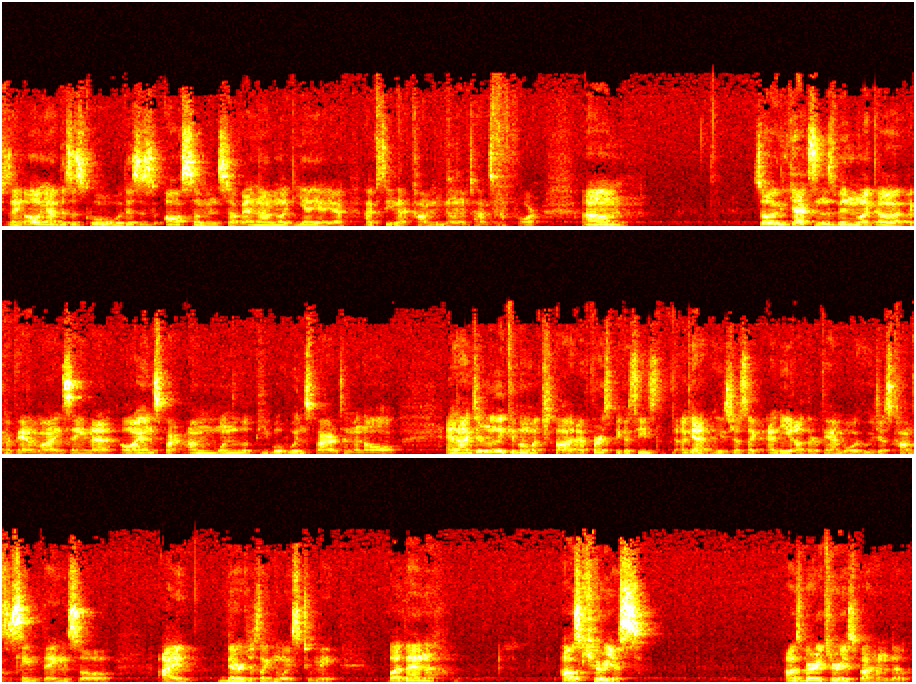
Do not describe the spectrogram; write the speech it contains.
She's like, oh yeah, this is cool, this is awesome and stuff, and I'm like, yeah, yeah, yeah. I've seen that comment a million times before. Um, so Jackson's been like a like a fan of mine, saying that oh I inspire I'm one of the people who inspired him and all, and I didn't really give him much thought at first because he's again he's just like any other fanboy who just comments the same thing. So I they're just like noise to me, but then I was curious. I was very curious about him though,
